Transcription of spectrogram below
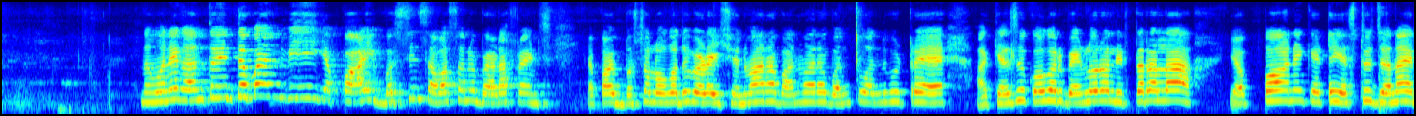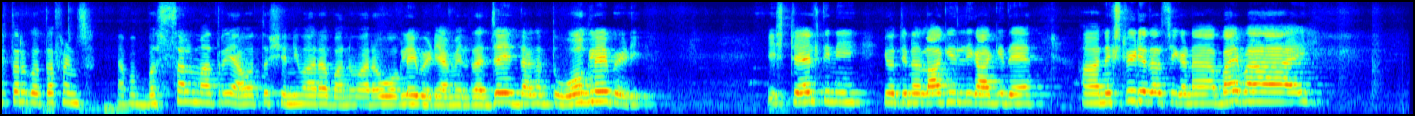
ನಮ್ಮ ಮನೆಗೆ ಅಂತೂ ಇಂತ ಬಂದ್ವಿ. ಯಪ್ಪ, ಈ ಬಸ್ಸಿನ ಸವಾಸನೂ ಬೇಡ ಫ್ರೆಂಡ್ಸ್ ಯಪ್ಪ ಬಸ್ಸಲ್ಲಿ ಹೋಗೋದು ಬೇಡ. ಈ ಶನಿವಾರ, ಭಾನುವಾರ ಬಂತು ಅಂದ್ಬಿಟ್ರೆ ಆ ಕೆಲ್ಸಕ್ಕೆ ಹೋಗೋರು ಬೆಂಗಳೂರಲ್ಲಿ ಇರ್ತಾರಲ್ಲ. ಯಪ್ಪನೇ ಕೆಟ್ಟ, ಎಷ್ಟು ಜನ ಇರ್ತಾರೆ ಗೊತ್ತಾ ಫ್ರೆಂಡ್ಸ್ ಯಪ್ಪ ಬಸ್ಸಲ್ಲಿ ಮಾತ್ರ ಯಾವತ್ತೂ ಶನಿವಾರ, ಭಾನುವಾರ ಹೋಗಲೇಬೇಡಿ. ಆಮೇಲೆ ರಜೆ ಇದ್ದಾಗಂತೂ ಹೋಗಲೇಬೇಡಿ. ಇಷ್ಟು ಹೇಳ್ತೀನಿ. ಇವತ್ತಿನ ಲಾಗ್ ಇಲ್ಲಿಗೆ ಆಗಿದೆ ನೆಕ್ಸ್ಟ್ ವೀಡಿಯೋದಲ್ಲಿ ಸಿಗೋಣ. ಬಾಯ್ ಬಾಯ್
